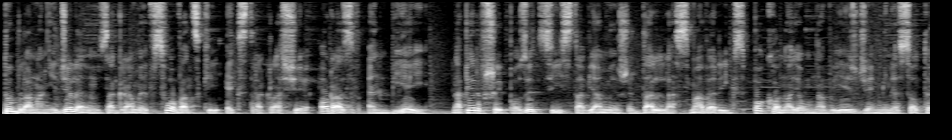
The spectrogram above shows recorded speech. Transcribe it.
Dubla na niedzielę zagramy w słowackiej ekstraklasie oraz w NBA. Na pierwszej pozycji stawiamy, że Dallas Mavericks pokonają na wyjeździe Minnesota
